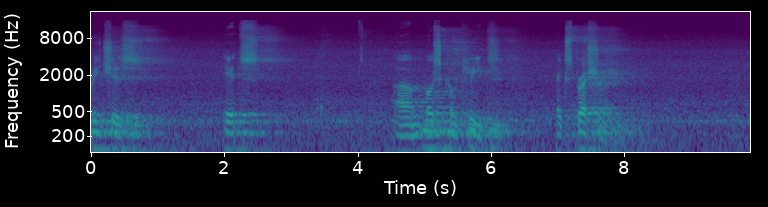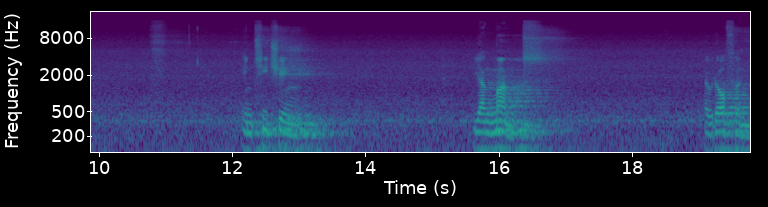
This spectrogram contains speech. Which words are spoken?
reaches its um, most complete expression. In teaching young monks, I would often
